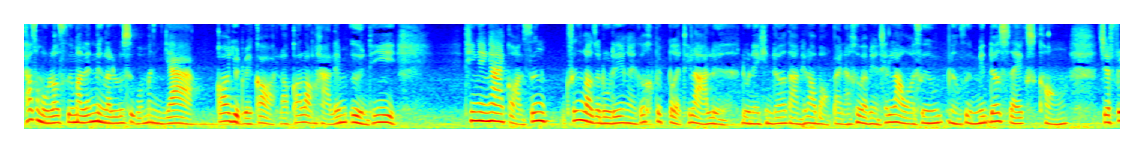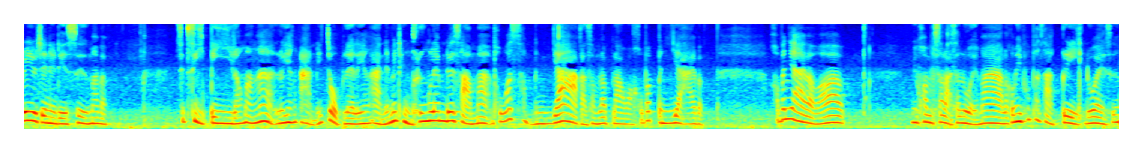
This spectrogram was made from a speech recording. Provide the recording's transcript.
ถ้าสมมติเราซื้อมาเล่มหนึ่งแล้วรู้สึกว่ามันยาก ก็หยุดไว้ก่อน แล้วก็ลองหาเล่มอื่นที่ ที่ง่ายๆก่อน ซึ่งซึ่งเราจะดูได้ยังไง ก็คือไปเปิดที่ร้านหรือดูใน Kindle ตามที่เราบอกไปนะ คือแบบอย่างเช่นเราซื้อหนังสือ Middlesex ของ Jeffrey Eugenides ซื้อมาแบบ 14 ปีแล้วมั้งอะเรายังอ่านไม่จบเลยเรายังอ่านได้ไม่ถึงครึ่งเล่มด้วยซ้ำอะเพราะว่าสับมันยากอะสำหรับเราอะเขาแบบบรรยายแบบเขาบรรยายแบบว่า มีความสลัดสลวยมาก แล้วก็มีพูดภาษากรีกด้วย ซึ่ง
